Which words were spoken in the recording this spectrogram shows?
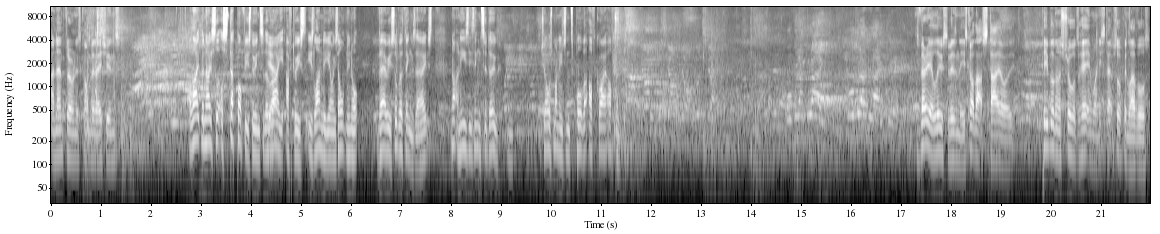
and then throwing his combinations. I like the nice little step off he's doing to the Yeah. right after he's, he's landed. You know, he's opening up various other things there. It's not an easy thing to do. And Joe's managing to pull that off quite often. Very elusive, isn't he? He's got that style. People are going to struggle to hit him when he steps up in levels.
